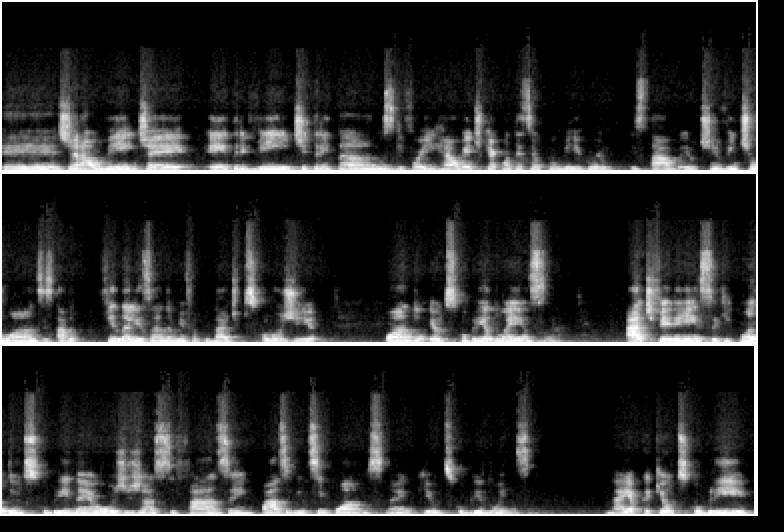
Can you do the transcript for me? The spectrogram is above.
é, geralmente é entre 20 e 30 anos, hum. que foi realmente o que aconteceu comigo. Eu estava, eu tinha 21 anos, estava finalizando a minha faculdade de psicologia quando eu descobri a doença. A diferença é que quando eu descobri, né, hoje já se fazem quase 25 anos, né, que eu descobri a doença. Na época que eu descobri,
